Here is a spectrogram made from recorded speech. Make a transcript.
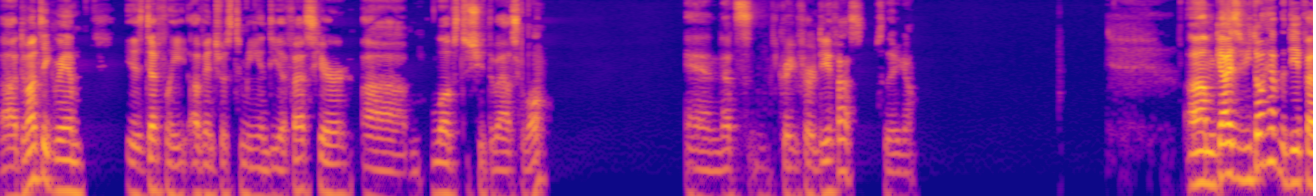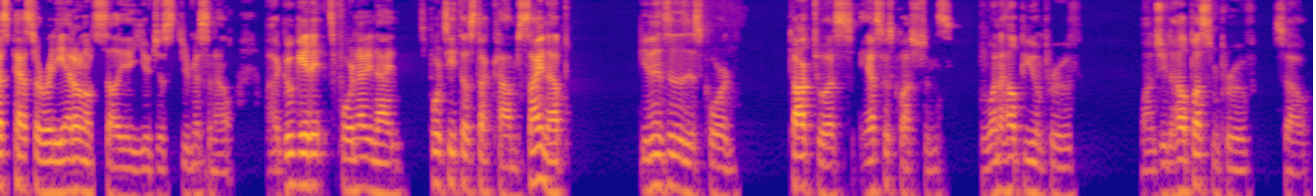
uh, Devonte Graham is definitely of interest to me in DFS here. Um, loves to shoot the basketball and that's great for DFS. So there you go. Um, guys, if you don't have the DFS pass already, I don't know what to tell you. You're just you're missing out. Uh, go get it. It's four ninety nine. Sportsethos.com. Sign up. Get into the Discord. Talk to us. Ask us questions. We want to help you improve. Want you to help us improve. So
